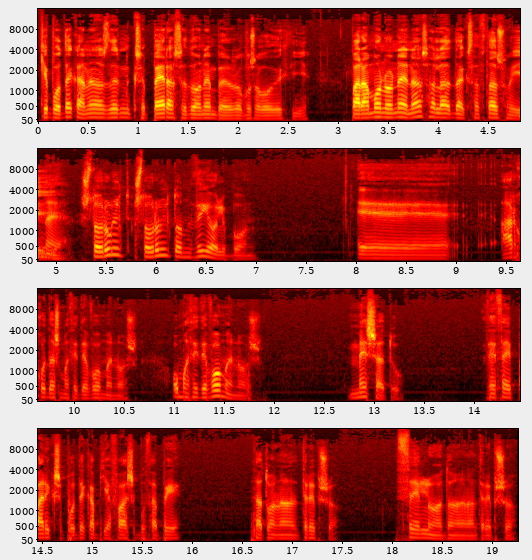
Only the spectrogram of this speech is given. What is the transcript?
Και ποτέ κανένας δεν ξεπέρασε τον Emperor όπως αποδείχθηκε. Παρά μόνον ένας, αλλά εντάξει, θα φτάσουμε για εκεί. Ναι. Στο rule, στο rule των δύο λοιπόν, ε, άρχοντας μαθητευόμενος, ο μαθητευόμενος μέσα του δεν θα υπάρξει ποτέ κάποια φάση που θα πει θα τον ανατρέψω. Θέλω να τον ανατρέψω.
